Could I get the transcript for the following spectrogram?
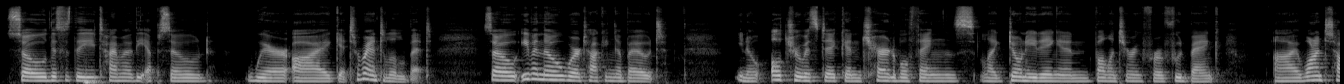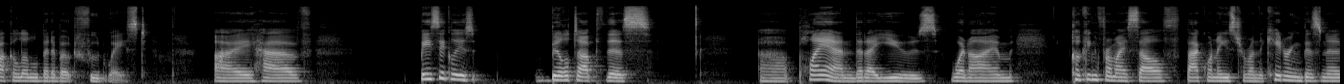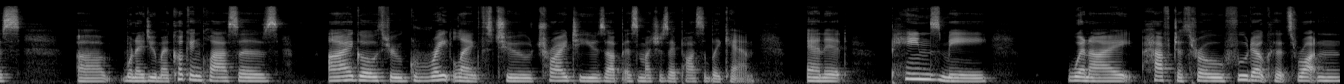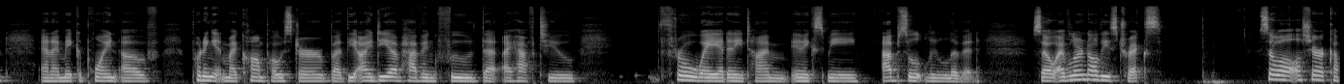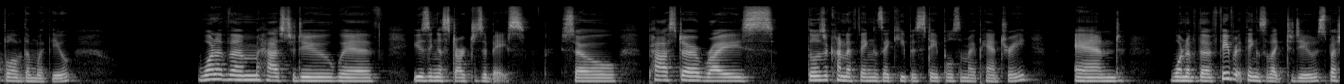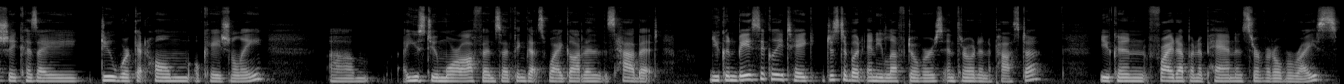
So, this is the time of the episode where I get to rant a little bit. So, even though we're talking about, you know, altruistic and charitable things like donating and volunteering for a food bank, I wanted to talk a little bit about food waste. I have basically built up this uh, plan that I use when I'm cooking for myself. Back when I used to run the catering business, uh, when I do my cooking classes, I go through great lengths to try to use up as much as I possibly can. And it pains me when I have to throw food out because it's rotten and I make a point of putting it in my composter. But the idea of having food that I have to throw away at any time. It makes me absolutely livid. So I've learned all these tricks. So I'll, I'll share a couple of them with you. One of them has to do with using a starch as a base. So pasta, rice, those are kind of things I keep as staples in my pantry. And one of the favorite things I like to do, especially because I do work at home occasionally, um, I used to more often, so I think that's why I got into this habit. You can basically take just about any leftovers and throw it in a pasta. You can fry it up in a pan and serve it over rice.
